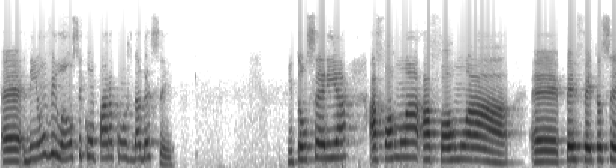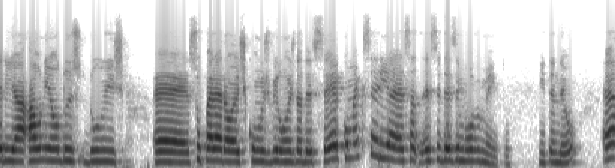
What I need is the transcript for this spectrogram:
é, nenhum vilão se compara com os da DC. Então seria a fórmula, a fórmula é, perfeita seria a união dos, dos é, super-heróis com os vilões da DC. Como é que seria essa, esse desenvolvimento? Entendeu? É,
